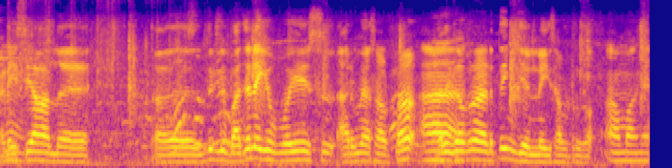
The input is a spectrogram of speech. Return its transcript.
கடைசியாக அந்த இதுக்கு பஜனைக்கு போய் அருமையாக சாப்பிட்டோம். அதுக்கப்புறம் அடுத்து இங்கே இன்னைக்கு சாப்பிட்ருக்கோம் ஆமாங்க.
